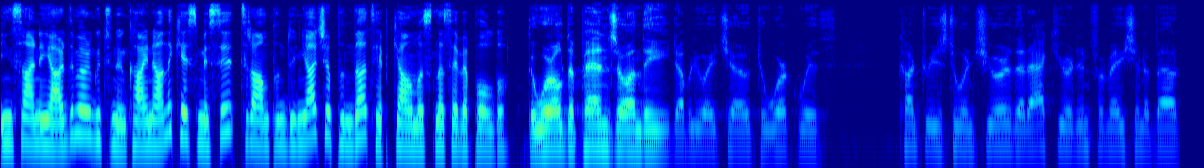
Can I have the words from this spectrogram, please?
İnsani Yardım Örgütü'nün kaynağını kesmesi Trump'ın dünya çapında tepki almasına sebep oldu. The world depends on the WHO to work with countries to ensure that accurate information about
